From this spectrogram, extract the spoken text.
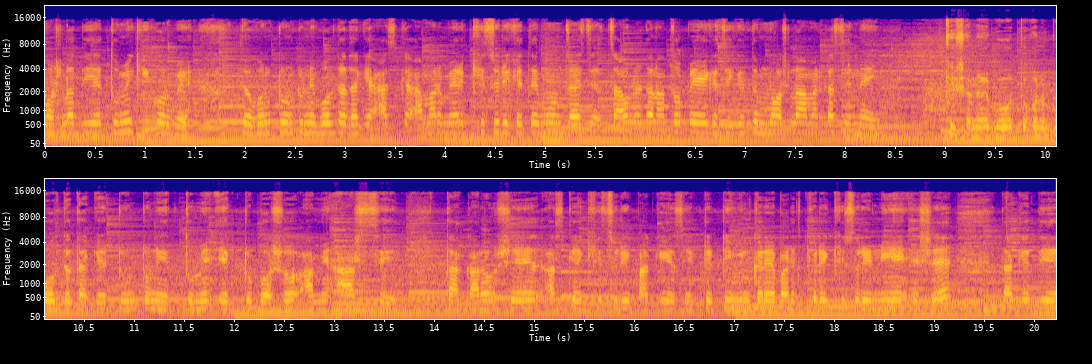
মশলা দিয়ে তুমি কি করবে? তখন টুনটুনি বলতে থাকে, আজকে আমার মেয়ের খিচুড়ি খেতে মন চাইছে, চাউলের দানা তো পেয়ে গেছি, কিন্তু মশলা আমার কাছে নেই। কিষানের বউ তখন বলতে থাকে, টুনটুনি, তুমি একটু বসো, আমি আসছি। তা কারণ সে আজকে খিচুড়ি পাকিয়েছে, একটি টিফিন করে বাড়িতে করে খিচুড়ি নিয়ে এসে তাকে দিয়ে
